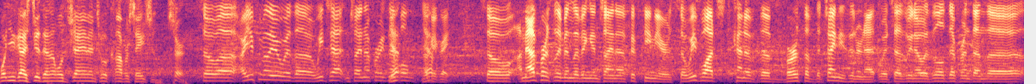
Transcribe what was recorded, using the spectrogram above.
what you guys do, then we'll jam into a conversation. Sure. So uh, are you familiar with uh, WeChat in China, for example? Yep. Okay, great. So I mean, I've personally been living in China 15 years, so we've watched kind of the birth of the Chinese internet, which as we know is a little different than the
